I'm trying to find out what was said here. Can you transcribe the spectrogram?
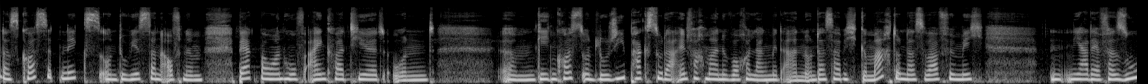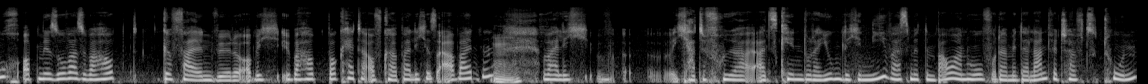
das kostet nichts und du wirst dann auf einem Bergbauernhof einquartiert und ähm, gegen Kost und Logis packst du da einfach mal eine Woche lang mit an. Und das habe ich gemacht und das war für mich ja der Versuch, ob mir sowas überhaupt gefallen würde, ob ich überhaupt Bock hätte auf körperliches Arbeiten, mhm. weil ich ich hatte früher als Kind oder Jugendliche nie was mit dem Bauernhof oder mit der Landwirtschaft zu tun.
